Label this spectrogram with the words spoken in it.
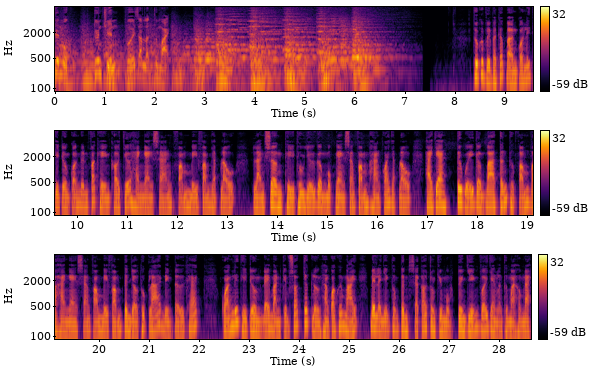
chuyên mục Tuyên chiến với gian lận thương mại. Thưa quý vị và các bạn, quản lý thị trường Quảng Ninh phát hiện kho chứa hàng ngàn sản phẩm mỹ phẩm nhập lậu. Lạng Sơn thì thu giữ gần 1.000 sản phẩm hàng quá nhập lậu. Hà Giang tiêu hủy gần 3 tấn thực phẩm và hàng ngàn sản phẩm mỹ phẩm tinh dầu thuốc lá điện tử khác. Quản lý thị trường đẩy mạnh kiểm soát chất lượng hàng hóa khuyến mãi. Đây là những thông tin sẽ có trong chuyên mục tuyên chiến với gian lận thương mại hôm nay.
